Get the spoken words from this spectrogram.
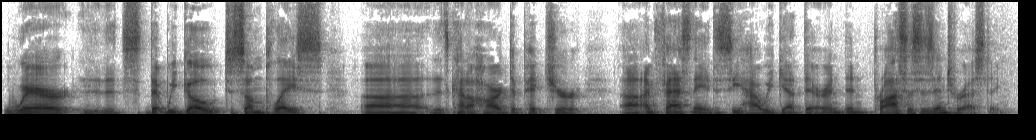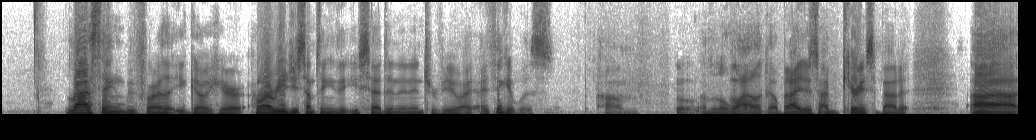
where it's, that we go to some place uh, that's kind of hard to picture, uh, I'm fascinated to see how we get there. And, and process is interesting. Last thing before I let you go here, I want to read you something that you said in an interview. I, I think it was um, a little while ago, but I just I'm curious about it. Uh,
